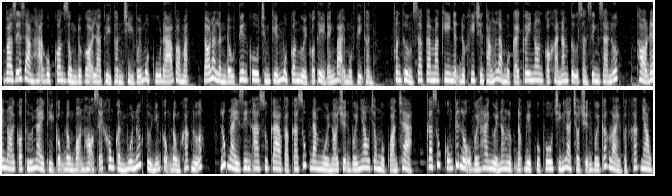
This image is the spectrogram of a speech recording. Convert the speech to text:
và dễ dàng hạ gục con rồng được gọi là thủy thần chỉ với một cú đá vào mặt. Đó là lần đầu tiên cô chứng kiến một con người có thể đánh bại một vị thần. Phần thưởng Sakamaki nhận được khi chiến thắng là một cái cây non có khả năng tự sản sinh ra nước. Thỏ đen nói có thứ này thì cộng đồng bọn họ sẽ không cần mua nước từ những cộng đồng khác nữa. Lúc này Jin Asuka và Kasuk đang ngồi nói chuyện với nhau trong một quán trà. Kasuk cũng tiết lộ với hai người năng lực đặc biệt của cô chính là trò chuyện với các loài vật khác nhau.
